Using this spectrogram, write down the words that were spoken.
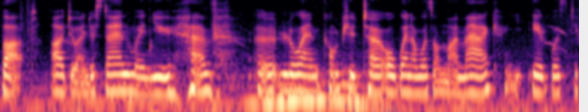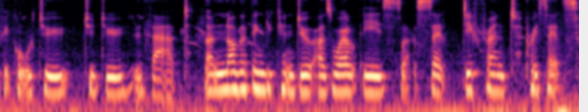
But I do understand when you have a low-end computer or when I was on my Mac it was difficult to to do that. Another thing you can do as well is set different presets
